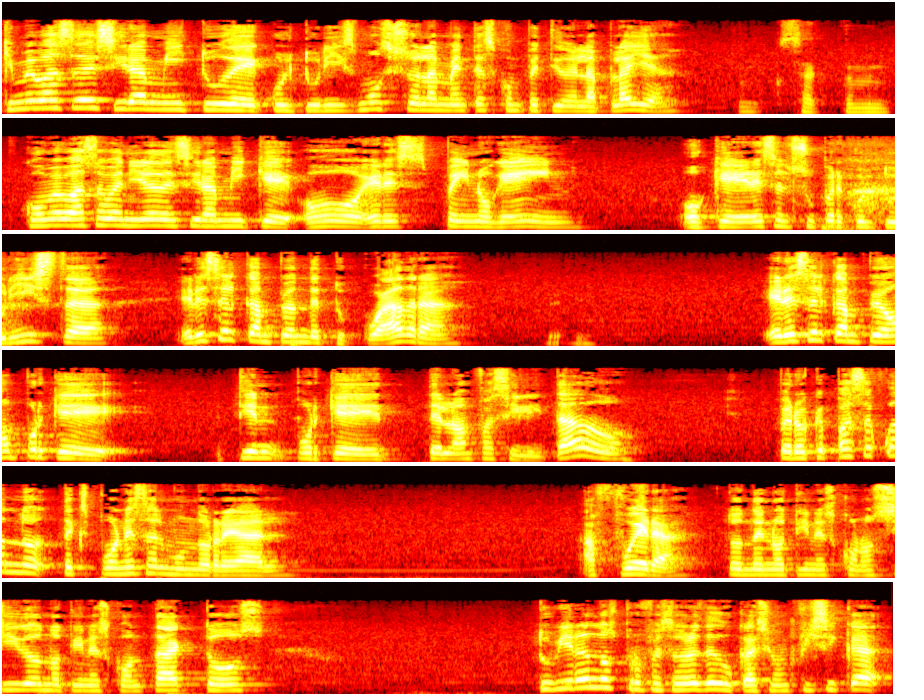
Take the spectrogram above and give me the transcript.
¿Qué me vas a decir a mí tú de culturismo si solamente has competido en la playa? Exactamente. ¿Cómo me vas a venir a decir a mí que, oh, eres pain o gain? O que eres el superculturista. Eres el campeón de tu cuadra. Eres el campeón porque, porque te lo han facilitado. Pero ¿qué pasa cuando te expones al mundo real? Afuera, donde no tienes conocidos, no tienes contactos. Tuvieras los profesores de educación física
